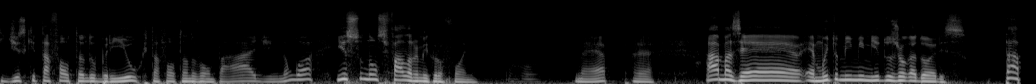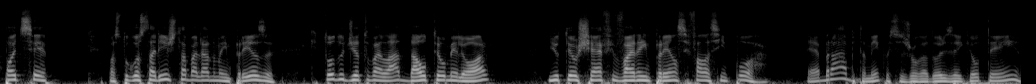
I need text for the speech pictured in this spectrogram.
Que diz que tá faltando brilho, que tá faltando vontade. Não go Isso não se fala no microfone. Né? É. Ah, mas é, é muito mimimi dos jogadores. Tá, pode ser. Mas tu gostaria de trabalhar numa empresa que todo dia tu vai lá, dá o teu melhor e o teu chefe vai na imprensa e fala assim, porra, é brabo também com esses jogadores aí que eu tenho.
